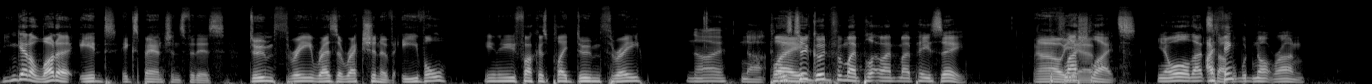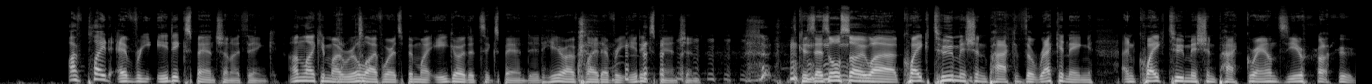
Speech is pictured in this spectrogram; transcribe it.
You can get a lot of id expansions for this. Doom 3 Resurrection of Evil. You know, you fuckers played Doom 3? No. Nah, it Played- was too good for my pla- my, my PC. Oh, the flashlights, you know, all that I stuff think- would not run. I've played every id expansion, I think. Unlike in my real life where it's been my ego that's expanded, here I've played every id expansion. Because there's also uh, Quake 2 Mission Pack The Reckoning and Quake 2 Mission Pack Ground Zero.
